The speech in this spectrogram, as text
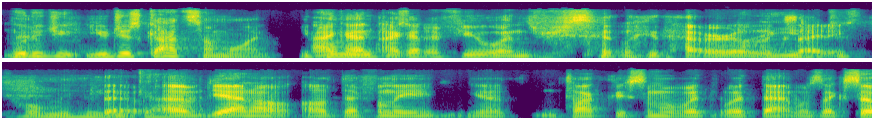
Who no. did you? You just got someone. I told me you got i got a few ones recently that were oh, really you exciting told me so um, yeah and I'll, I'll definitely you know talk through some of what what that was like so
